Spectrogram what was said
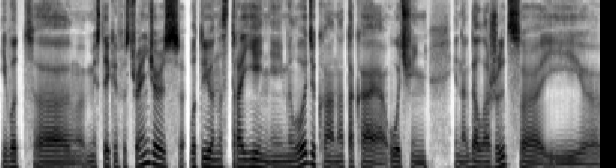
И вот uh, Mistaken for Strangers, вот ее ее настроение и мелодика, она такая очень иногда ложится, и,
